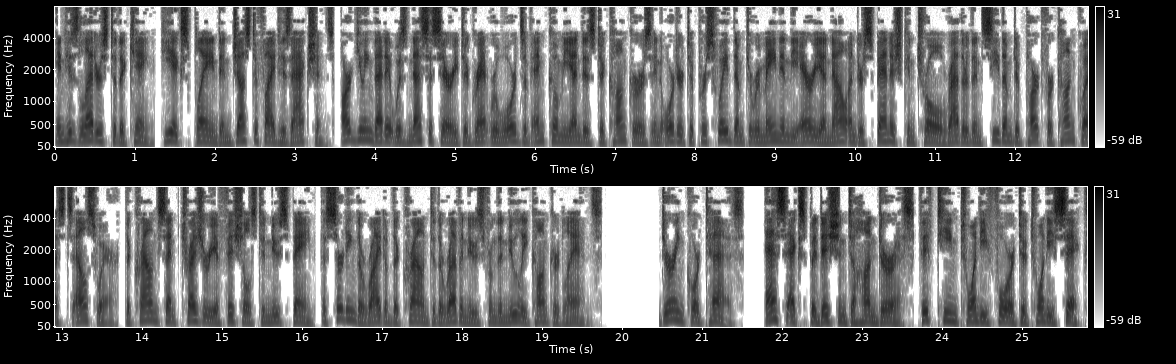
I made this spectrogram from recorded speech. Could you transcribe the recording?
In his letters to the king, he explained and justified his actions, arguing that it was necessary to grant rewards of encomiendas to conquerors in order to persuade them to remain in the area now under Spanish control rather than see them depart for conquests elsewhere. The crown sent treasury officials to New Spain, asserting the right of the crown to the revenues from the newly conquered lands. During Cortés' S expedition to Honduras 1524–26,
